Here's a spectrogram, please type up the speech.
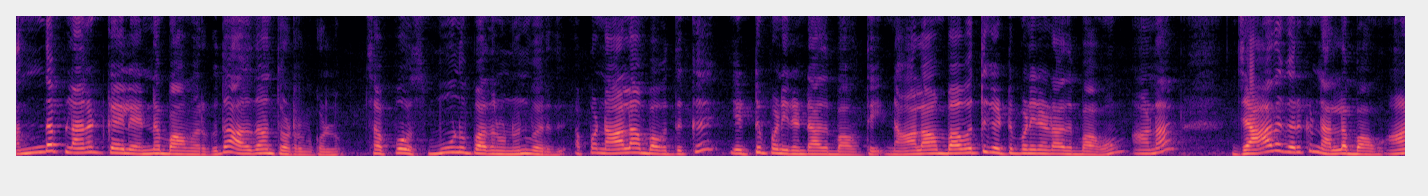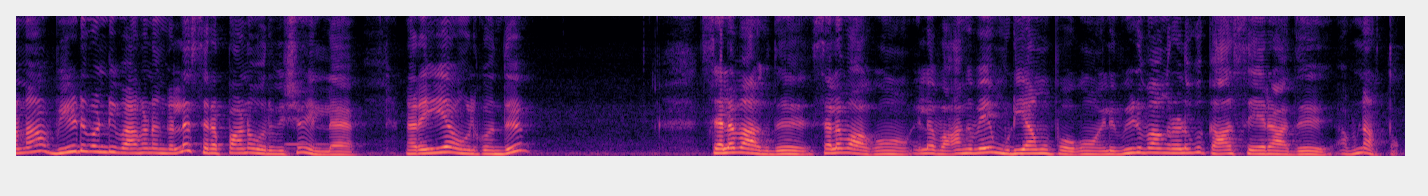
அந்த பிளானட் கையில் என்ன பாவம் இருக்குதோ அதுதான் தொடர்பு கொள்ளும். சப்போஸ் மூணு பதினொன்றுன்னு வருது. அப்போ நாலாம் பாவத்துக்கு எட்டு பன்னிரெண்டாவது பாவத்தை. நாலாம் பாவத்துக்கு எட்டு பன்னிரெண்டாவது பாவம். ஆனால் ஜாதகருக்கு நல்ல பாவம். ஆனால் வீடு வண்டி வாகனங்களில் சிறப்பான ஒரு விஷயம் இல்லை. நிறைய அவங்களுக்கு வந்து செலவாகுது. செலவாகும். இல்லை வாங்கவே முடியாமல் போகும். இல்லை வீடு வாங்குற அளவுக்கு காசு சேராது அப்படின்னு அர்த்தம்.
